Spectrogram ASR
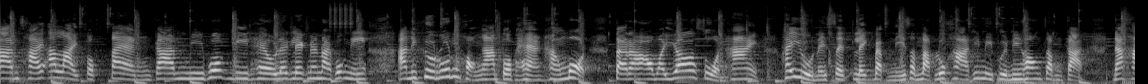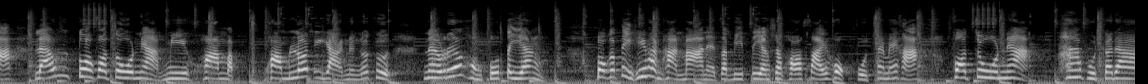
การใช้อะไหล่ตกแต่ง การมีพวกดีเทลเล็กๆน้อยๆพวกนี้ อันนี้คือรุ่นของงานตัวแพงทั้งหมด แต่เราเอามาย่อส่วนให้ให้อยู่ในเซตเล็กแบบนี้สำหรับลูกค้าที่มีพื้นที่ห้องจำกัดนะคะ แล้วตัวฟอร์จูนเนี่ยมีความแบบความเลิศอีกอย่างหนึ่งก็คือ ในเรื่องของตัวเตียง ปกติที่ผ่านๆมาเนี่ยจะมีเตียงเฉพาะไซส์ 6 ฟุตใช่ไหมคะฟอร์จูนเนี่ย 5 ฟุตก็ได้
